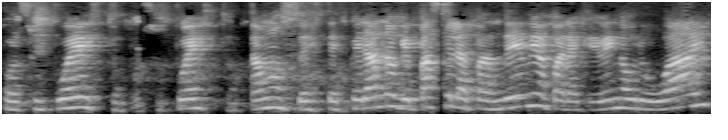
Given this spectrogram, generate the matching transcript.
Por supuesto, por supuesto. Estamos este, esperando que pase la pandemia para que venga Uruguay.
